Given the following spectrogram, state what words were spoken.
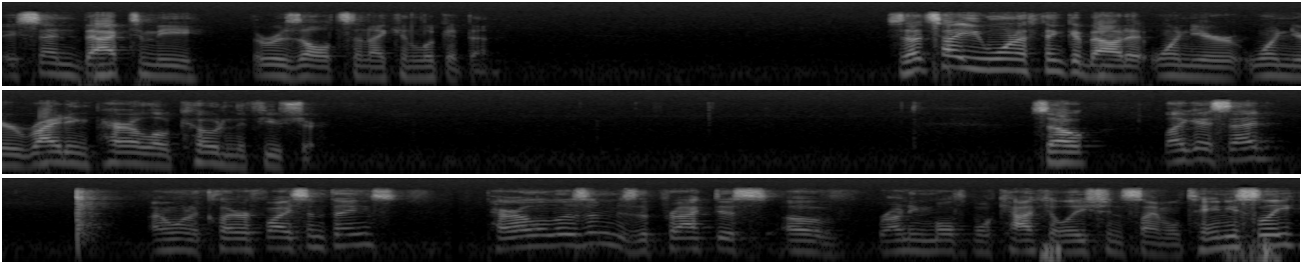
they send back to me the results and I can look at them. So that's how you want to think about it when you're, when you're writing parallel code in the future. So, like I said, I want to clarify some things. Parallelism is the practice of running multiple calculations simultaneously.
